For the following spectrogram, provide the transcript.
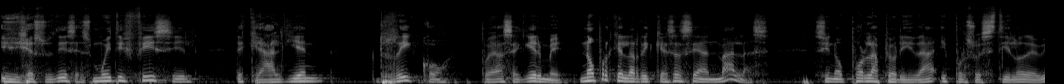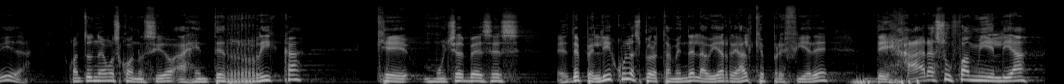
Y Jesús dice, es muy difícil de que alguien rico pueda seguirme, no porque las riquezas sean malas, sino por la prioridad y por su estilo de vida. ¿Cuántos no hemos conocido a gente rica que muchas veces es de películas, pero también de la vida real, que prefiere dejar a su familia,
